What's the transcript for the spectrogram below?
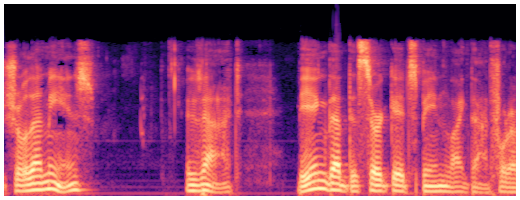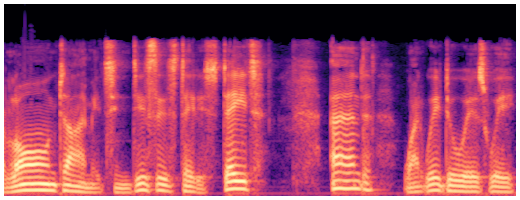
So that means that being that the circuit's been like that for a long time, it's in this steady state, and what we do is we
